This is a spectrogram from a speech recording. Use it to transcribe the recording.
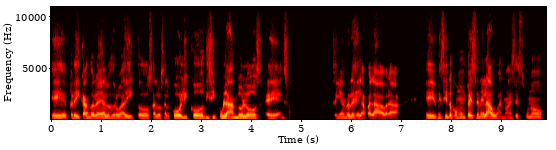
eh, predicándole a los drogadictos, a los alcohólicos, disipulándolos, eh, enseñándoles de la palabra, eh, me siento como un pez en el agua, ¿no? A veces uno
